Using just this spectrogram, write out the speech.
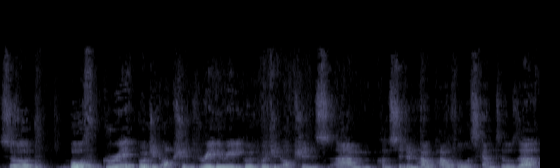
So both great budget options, really, really good budget options, um, considering how powerful the scan tools are.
